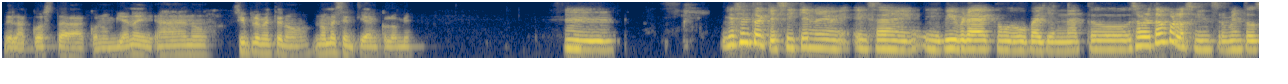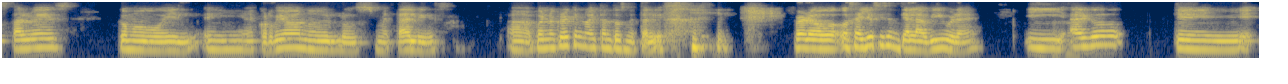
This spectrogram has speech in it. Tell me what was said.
de la costa colombiana, y ah, no, simplemente no, no me sentía en Colombia. Mm. Yo siento que sí tiene esa eh, vibra como vallenato, sobre todo por los instrumentos, tal vez como el eh, acordeón o los metales. Ah, bueno, creo que no hay tantos metales, pero, o sea, yo sí sentía la vibra y algo que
